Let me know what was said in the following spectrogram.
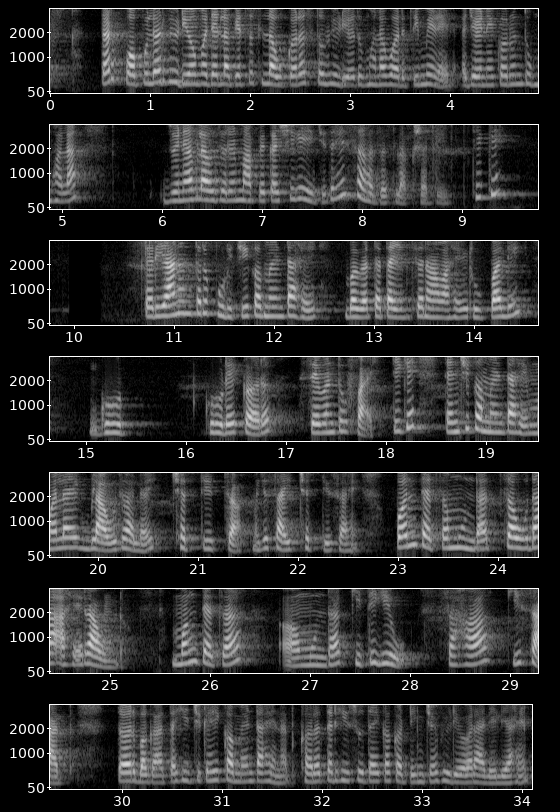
तर पॉप्युलर व्हिडिओमध्ये लगेचच लवकरच तो व्हिडिओ तुम्हाला वरती मिळेल. जेणेकरून तुम्हाला जुन्या ब्लाऊजवरून मापे कशी घ्यायची तर हे सहजच लक्षात येईल. ठीक आहे? तर यानंतर पुढची कमेंट आहे. बघा त्या ताईंचं नाव आहे रुपाली घो घोडेकर सेवन टू फाय ठीक आहे? त्यांची कमेंट आहे मला एक ब्लाऊज आला आहे छत्तीसचा म्हणजे साईज छत्तीस आहे. पण त्याचा मुंडा चौदा आहे राऊंड मग त्याचा मुंडा किती घेऊ? सहा की सात? तर बघा आता ही जी काही कमेंट आहे ना खरं तर ही सुद्धा एका कटिंगच्या व्हिडिओवर आलेली आहे.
